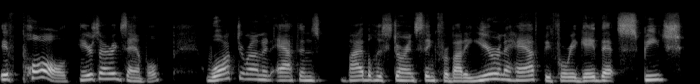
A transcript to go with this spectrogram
if Paul, here's our example, walked around in Athens, Bible historians think for about a year and a half before he gave that speech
